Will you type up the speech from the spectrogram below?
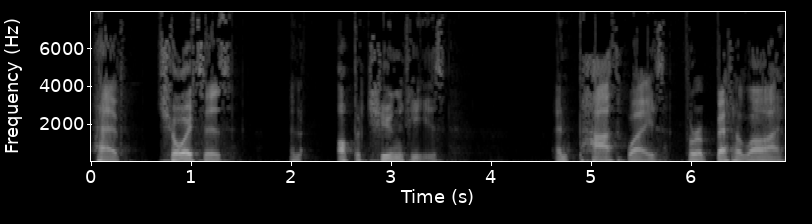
have choices and opportunities and pathways for a better life.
